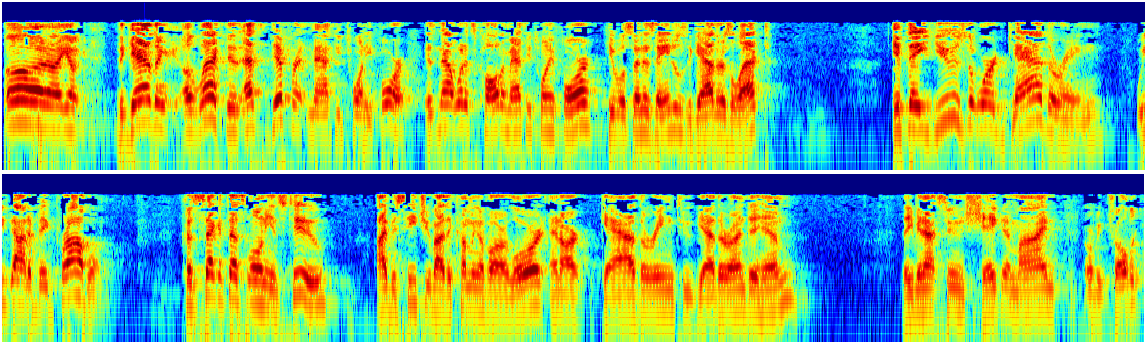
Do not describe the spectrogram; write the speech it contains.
Oh, no, you know, the gathering elect, that's different in Matthew 24. Isn't that what it's called in Matthew 24? He will send his angels to gather his elect? If they use the word gathering, we've got a big problem. Because 2 Thessalonians 2, I beseech you by the coming of our Lord and our gathering together unto Him, that you be not soon shaken in mind or be troubled.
